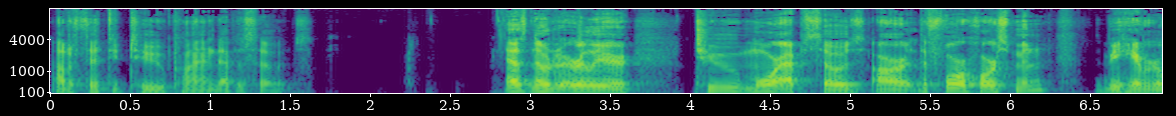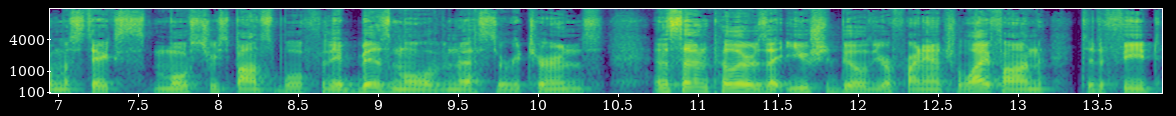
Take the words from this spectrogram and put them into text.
out of 52 planned episodes. As noted earlier, two more episodes are The Four Horsemen, the behavioral mistakes most responsible for the abysmal of investor returns, and the seven pillars that you should build your financial life on to defeat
